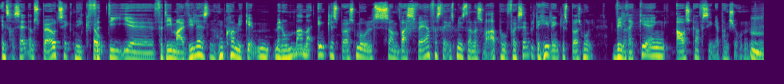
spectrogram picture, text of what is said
interessant om spørgeteknik, fordi, øh, fordi Maja Villadsen, hun kom igennem med nogle meget, meget enkle spørgsmål, som var svære for statsministeren at svare på. For eksempel det helt enkle spørgsmål, vil regeringen afskaffe seniorpensionen? Mm.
